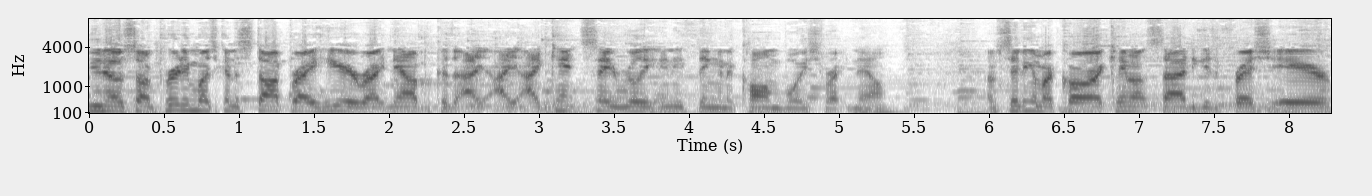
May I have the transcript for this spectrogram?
You know, so I'm pretty much going to stop right here, right now, because I, I, I can't say really anything in a calm voice right now. I'm sitting in my car. I came outside to get the fresh air,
